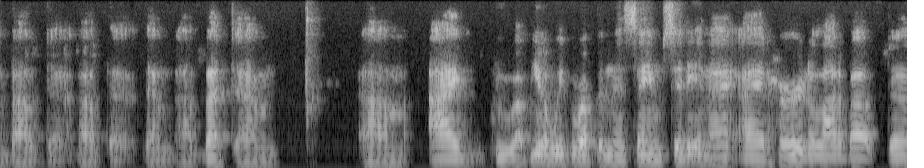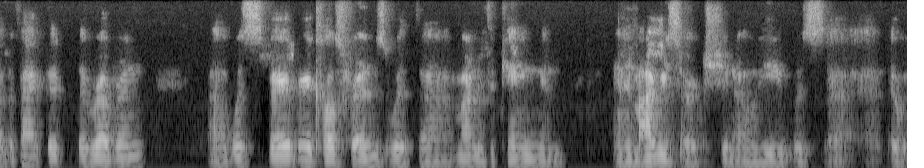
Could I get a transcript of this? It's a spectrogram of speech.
about uh, about the, them. Uh, but um, um, I grew up, you know, we grew up in the same city, and I, I had heard a lot about uh, the fact that the Reverend was very very close friends with Martin Luther King and and in my research, you know, he was uh, there,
